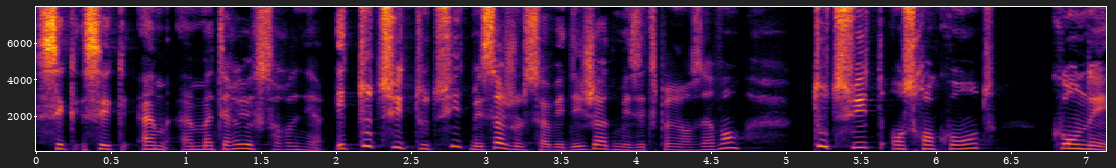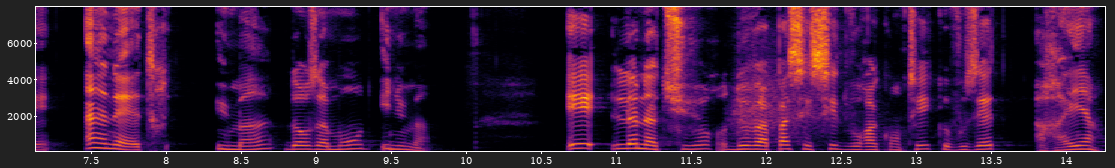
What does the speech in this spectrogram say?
c'est un, un matériau extraordinaire. Et tout de suite, tout de suite, mais ça je le savais déjà de mes expériences d'avant tout de suite, on se rend compte qu'on est un être humain dans un monde inhumain. Et la nature ne va pas cesser de vous raconter que vous êtes rien.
